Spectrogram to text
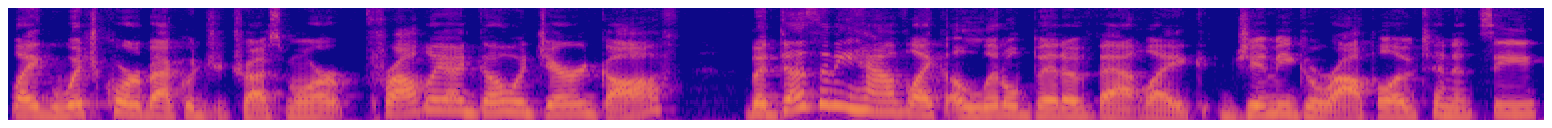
like which quarterback would you trust more? Probably I'd go with Jared Goff. But doesn't he have like a little bit of that like Jimmy Garoppolo tendency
